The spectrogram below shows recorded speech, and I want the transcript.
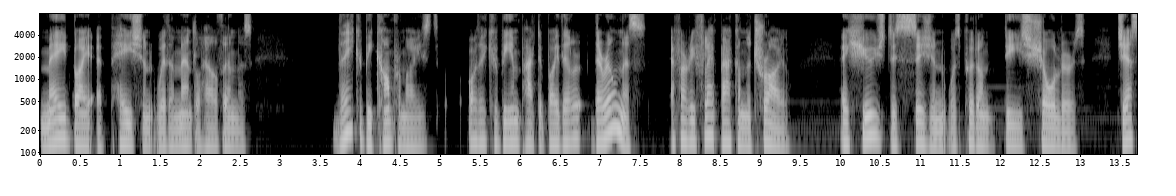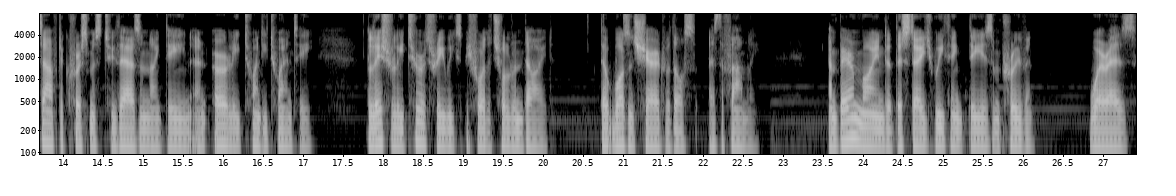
made by a patient with a mental health illness, they could be compromised or they could be impacted by their, their illness. If I reflect back on the trial, a huge decision was put on Dee's shoulders just after Christmas 2019 and early 2020, literally two or three weeks before the children died, that wasn't shared with us as the family. And bear in mind at this stage, we think Dee is improving, whereas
